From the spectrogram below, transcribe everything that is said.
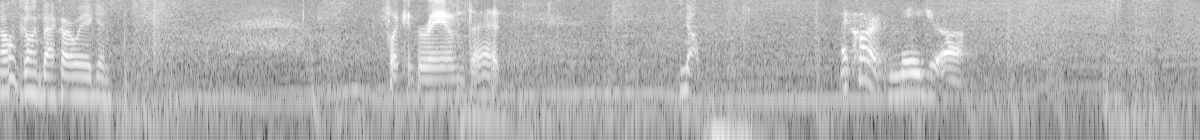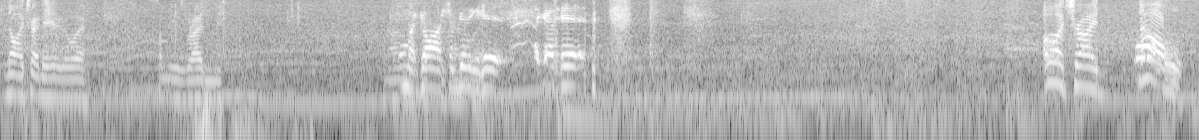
No, it's going back our way again. Fucking rammed that. No. my car is major up. No, I tried to hit it away. Somebody was riding me. Now Oh my gosh, I'm getting hit. I got hit. Oh, I tried. Whoa. No! Oh.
